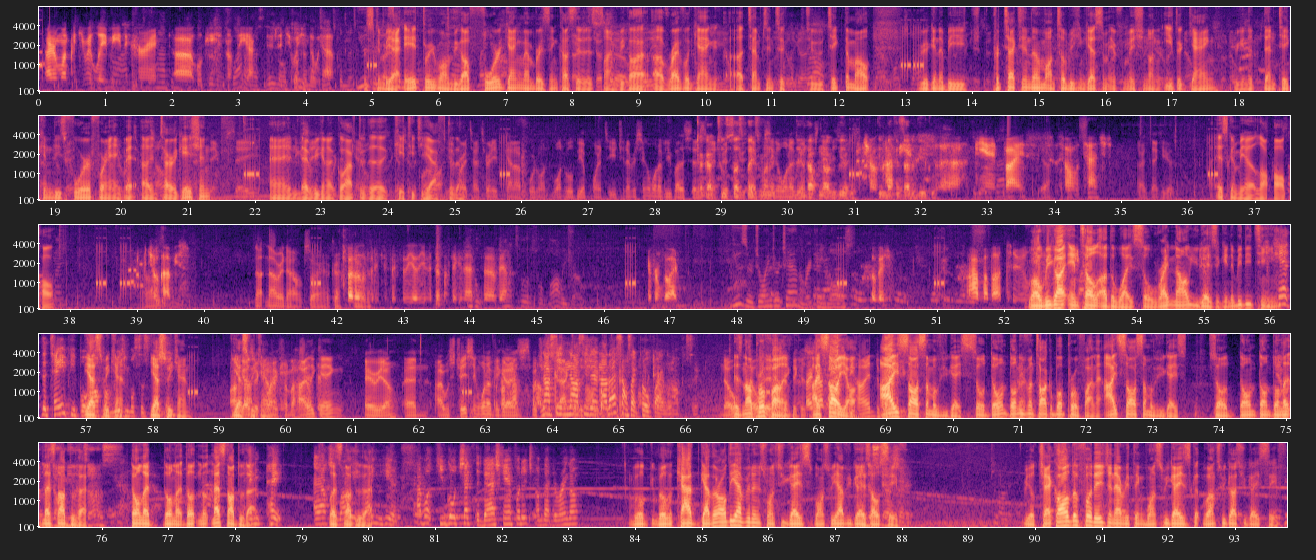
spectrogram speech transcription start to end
Item one, could you relay me the current uh, location of the active situation that we have? It's gonna be at 831. We got four gang members in custody at this time. We got a rival gang attempting to to take them out. We're gonna be protecting them until we can get some information on either gang. We're gonna then take in these four for an uh, interrogation, and then we're gonna go after the KTG after them. Right to attorney, if you cannot afford one, one will be appointed to each and every single one of you by the I citizen. got two suspects running. single They're you hopping out of the vehicle. Show back inside the vehicle. Uh, PN advised, Yeah. it's all attached. All right, thank you guys. It's gonna be a lo- all call. Show Uh, copies. not not right now. I'm sorry. Okay. But Not right now. 56 of the other units that taking that uh, van. Confirm, go ahead. User joined your channel. Breaking. Location. I'm about to. Well, we got intel otherwise, so right now you guys are gonna be detained. You can't detain people Yes, off we of can. reasonable suspicion. Yes, we can. You Yes, guys we are can. coming from a highly gang area, and I was chasing one of you guys, which Now was see, now see, that, now that sounds like profiling, officer. No, It's not no, profiling. because I saw y'all. I of you. saw some of you guys. So don't don't even talk about profiling. I saw some of you guys. So don't don't don't let let's not do that. Don't let don't let don't let- let's not do that. Hey, hey, actually, Let's while not we- do that. While you here, how about you go check the dash cam footage of that Durango? We'll we'll ca- gather all the evidence once you guys once we have you guys all safe. We'll check all the footage and everything once we guys got, once we got you guys safe.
